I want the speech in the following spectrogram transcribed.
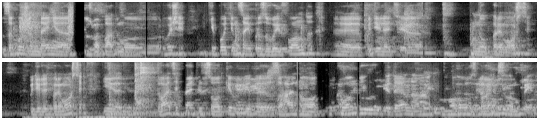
за кожен день ми платимо гроші, які потім цей призовий фонд поділять ну, переможці. Поділять переможці, і 25% від загального фонду піде на допомогу Збройним силам України.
